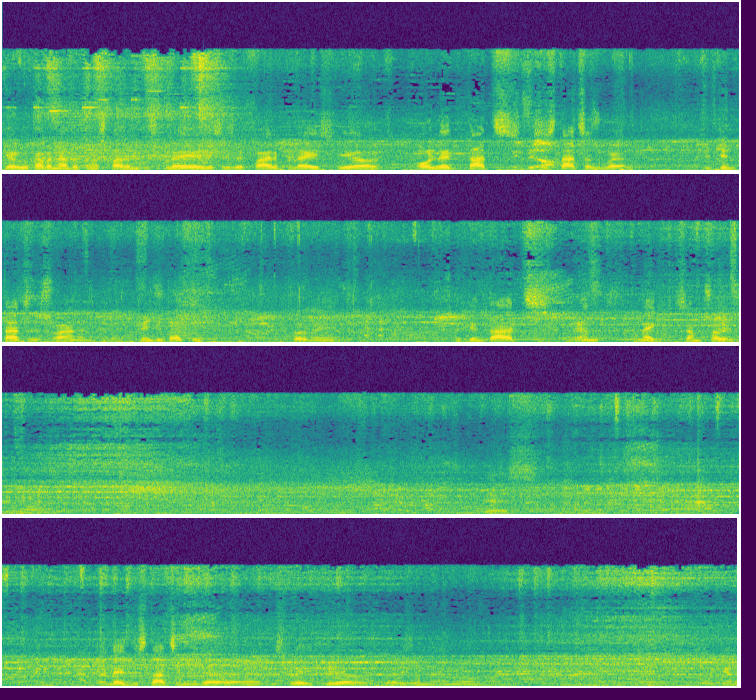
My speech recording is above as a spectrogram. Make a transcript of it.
Here we have another transparent display. This is a fireplace here. OLED touch. This is touch as well. You can touch this one. Can you touch it for me? You can touch and make some choices. Yes. The lady is touching the display here. There is a menu. We can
